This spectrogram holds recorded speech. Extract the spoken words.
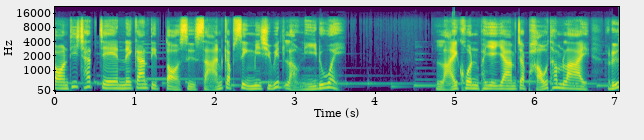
ตอนที่ชัดเจนในการติดต่อสื่อสารกับสิ่งมีชีวิตเหล่านี้ด้วย หลายคนพยายามจะเผาทำลาย หรือ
